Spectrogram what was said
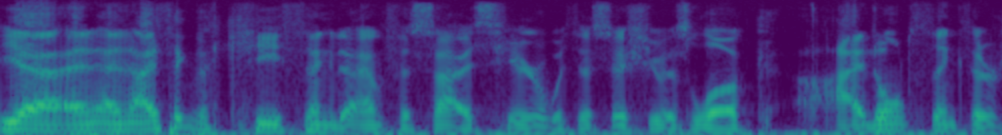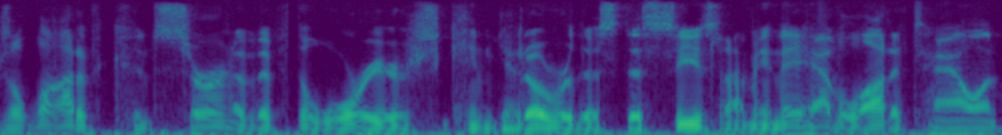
Yeah, and, and I think the key thing to emphasize here with this issue is look, I don't think there's a lot of concern of if the Warriors can get over this this season. I mean, they have a lot of talent.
